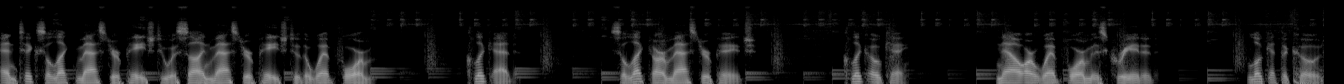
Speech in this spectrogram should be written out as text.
and tick select master page to assign master page to the web form. Click Add. Select our master page. Click OK. Now our web form is created. Look at the code,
